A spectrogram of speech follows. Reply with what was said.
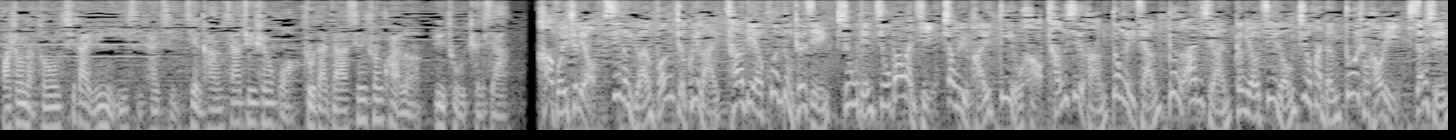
华商暖通期待与你一起开启健康家居生活。祝大家新春快乐，玉兔呈祥。哈弗 H 六新能源王者归来，插电混动车型十五点九八万起，上绿牌低油耗，长续航，动力强，更安全，更有金融置换等多重好礼。详询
